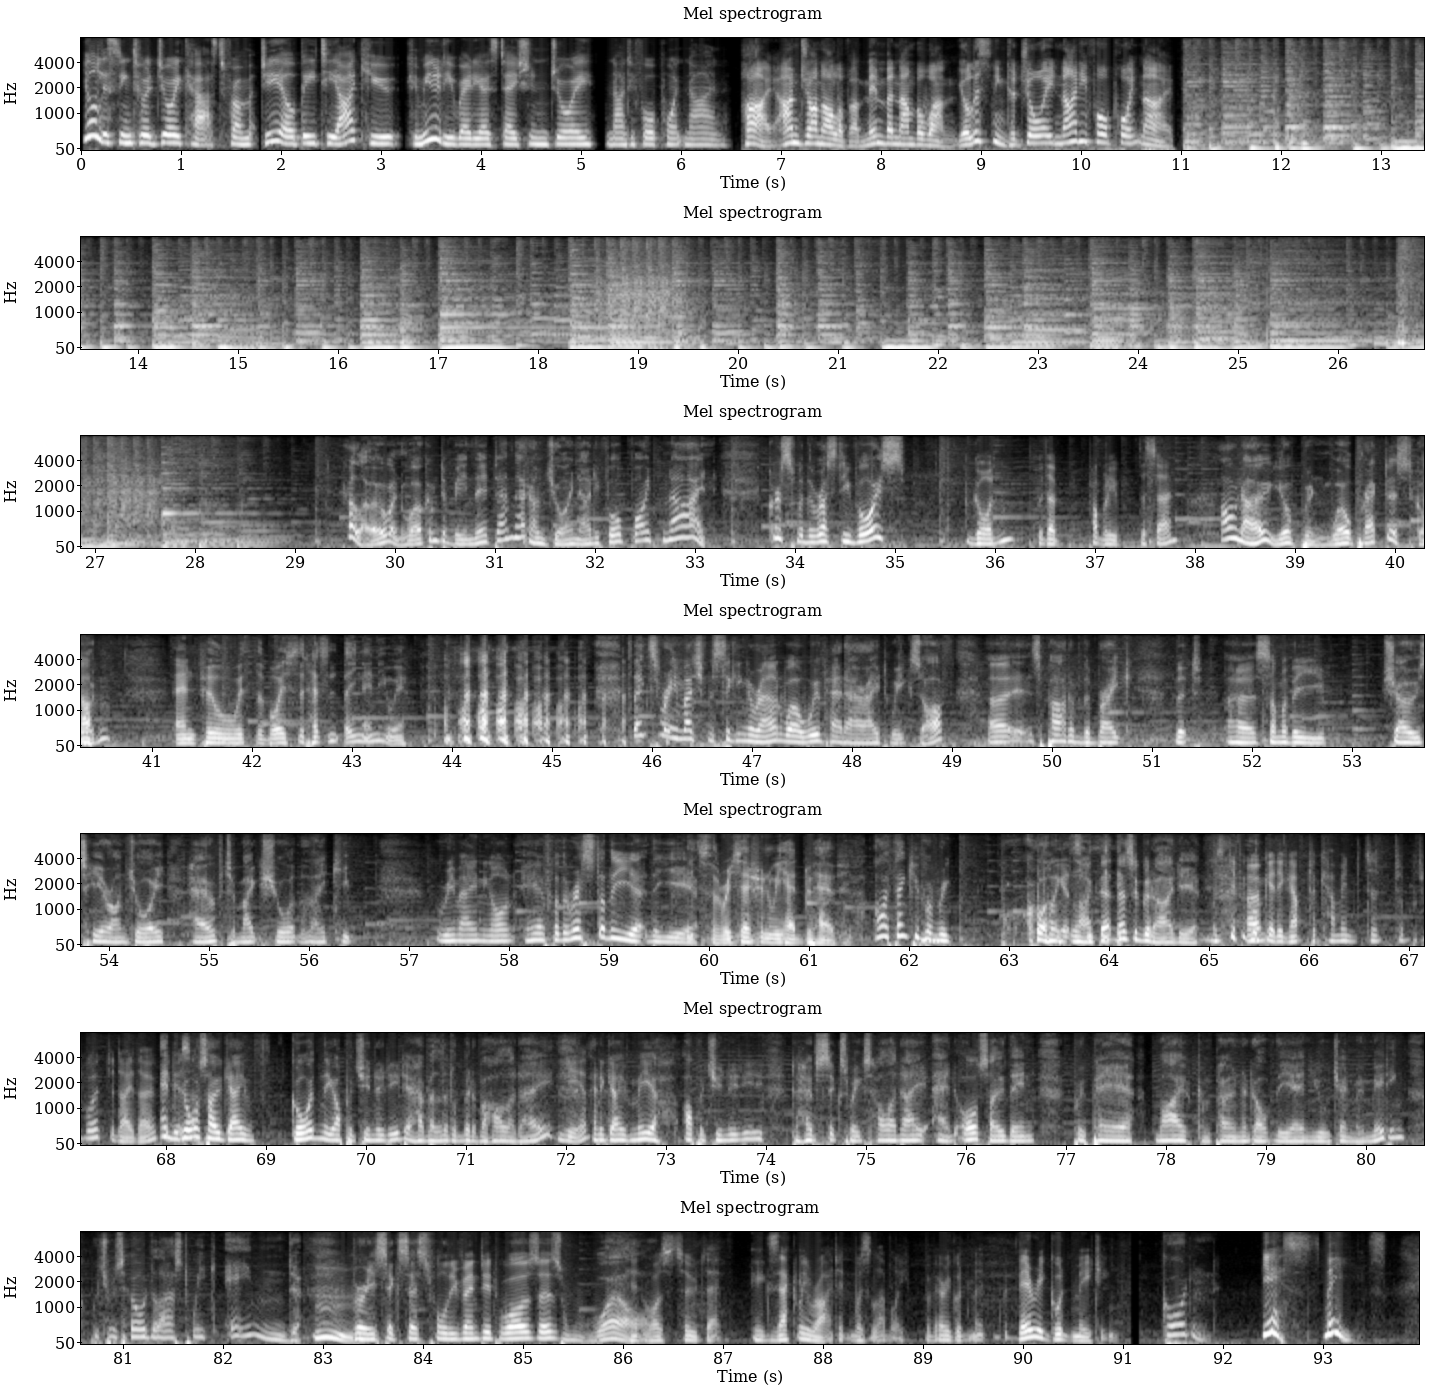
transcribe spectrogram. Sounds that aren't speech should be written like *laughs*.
You're listening to a Joycast from GLBTIQ community radio station Joy 94.9. Hi, I'm John Oliver, member number one. You're listening to Joy 94.9. Hello and welcome to Been There Done That on Joy 94.9. Chris with the rusty voice. Gordon with a probably the same. Oh no, you've been well practiced, Gordon. and Phil with the voice that hasn't been anywhere. *laughs* Thanks very much for sticking around while we've had our eight weeks off. Uh, it's part of the break that uh, some of the shows here on Joy have to make sure that they keep remaining on air for the rest of the uh, the year. It's the recession we had to have. Oh, thank you for re- calling it like that. That's a good idea. *laughs* It was difficult Um, getting up to come in to, to, to work today, though. And it because I- also gave Gordon the opportunity to have a little bit of a holiday. Yep. And it gave me an opportunity to have six weeks holiday and also then prepare my component of the annual January meeting, which was held last weekend. Mm. Very successful event it was as well. It was too. That exactly right. It was lovely. A very good, me- very good meeting. Gordon, Yes, me.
